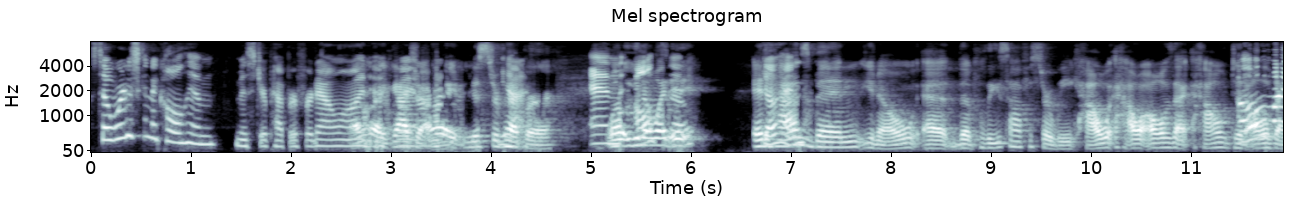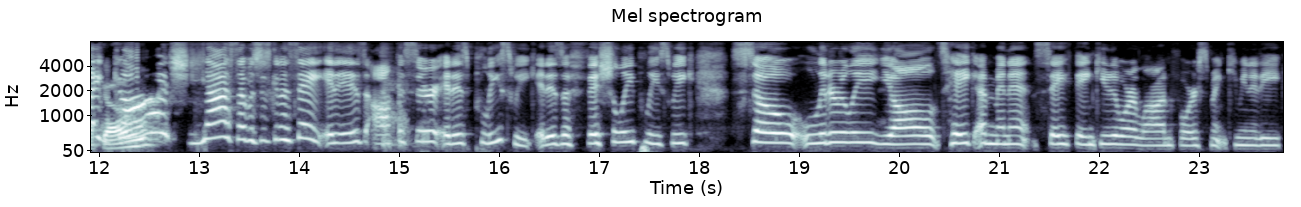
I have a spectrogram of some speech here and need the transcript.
so we're just going to call him Mr. Pepper for now oh on. right, gotcha. All right, Mr. Yes. Pepper. And Well, you know what? It it go ahead. has been, you know, uh, the police officer week. How how all of that? How did all Oh of my that go? gosh. Yes, I was just going to say it is officer, it is police week. It is officially police week. So, literally, y'all take a minute, say thank you to our law enforcement community.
